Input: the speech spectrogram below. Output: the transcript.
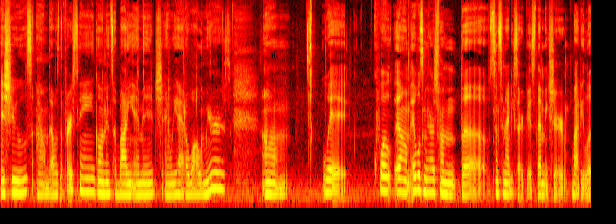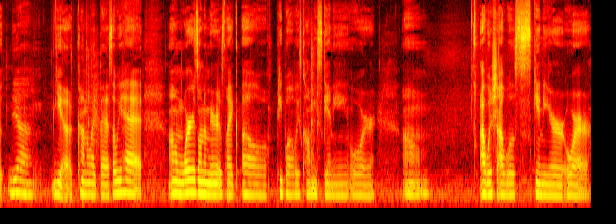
issues. Um, that was the first thing Going into body image, and we had a wall of mirrors um, with quote. Um, it was mirrors from the Cincinnati Circus that makes your body look yeah yeah kind of like that. So we had um, words on the mirrors like oh people always call me skinny or um, I wish I was skinnier or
